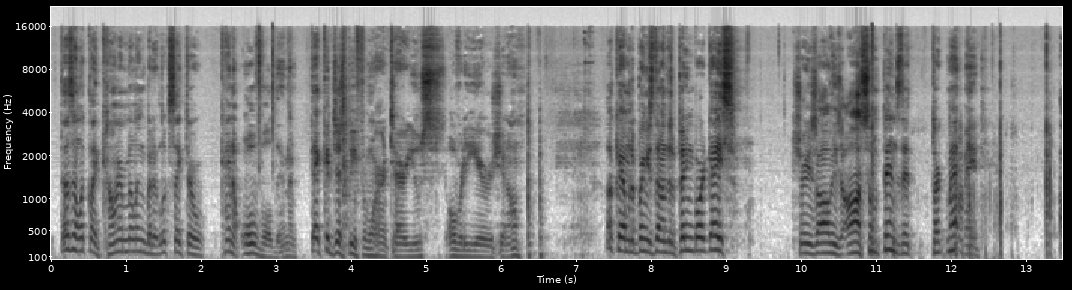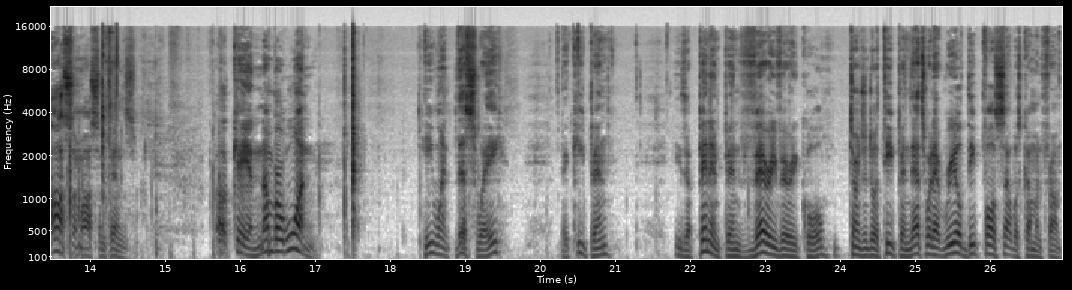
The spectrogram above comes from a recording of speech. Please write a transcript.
It doesn't look like counter milling, but it looks like they're kind of ovaled. And that could just be from wear and tear use over the years, you know. Okay, I'm going to bring us down to the pinning board, guys. Show you all these awesome pins that Turk Matt made. Awesome, awesome pins. Okay, and number one, he went this way, a key pin. He's a pin and pin, very, very cool. Turns into a T-pin. That's where that real deep false set was coming from.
